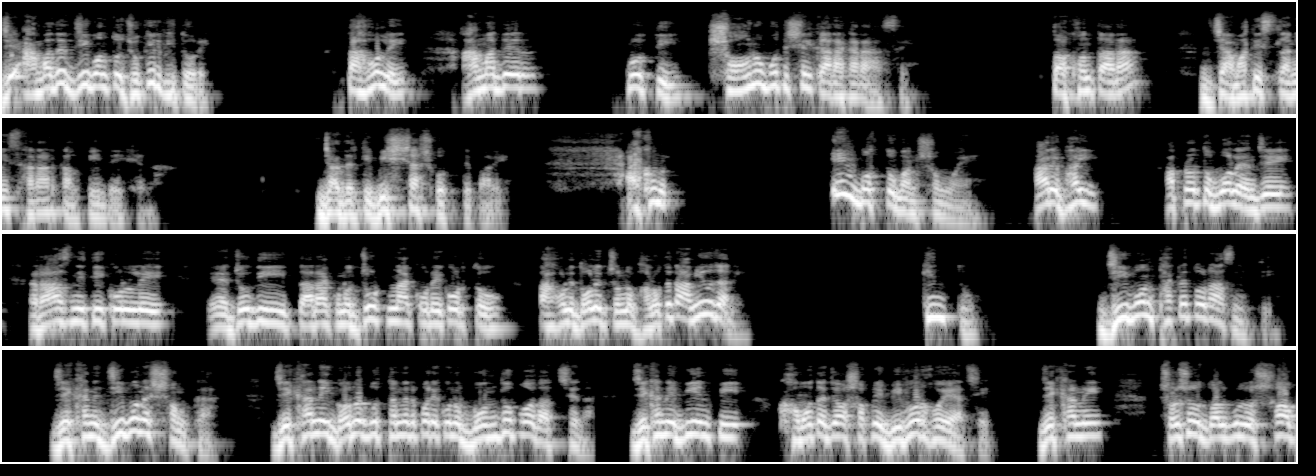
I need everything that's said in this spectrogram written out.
যে আমাদের জীবন তো ঝুঁকির ভিতরে, তাহলে আমাদের প্রতি সহানুভূতিশীল কারা কারা আছে? তখন তারা জামাত ইসলামী ছাড়া আর কাউকেই দেখে না, যাদেরকে বিশ্বাস করতে পারে। এখন এই বর্তমান সময়ে, আরে ভাই, আপনারা তো বলেন যে রাজনীতি করলে যদি তারা কোনো জোট না করে করতো, তাহলে দলের জন্য ভালো তো আমিও জানি। কিন্তু জীবন থাকে তো রাজনীতি, যেখানে জীবনের সংখ্যা, যেখানে গণভুত্থানের পরে কোনো বন্ধু পদ আছে না, যেখানে বিএনপি ক্ষমতা যাওয়ার স্বপ্নে বিভোর হয়ে আছে, যেখানে ছোট ছোট দলগুলো সব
